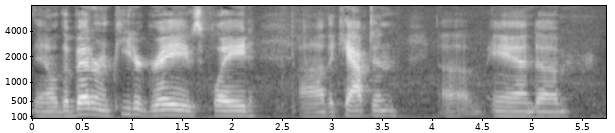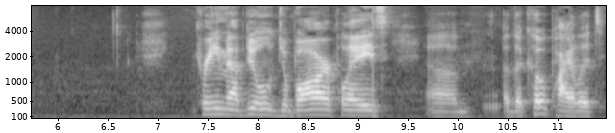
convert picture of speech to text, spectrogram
you know the veteran peter graves played uh, the captain um, and um, Kareem Abdul Jabbar plays um, the co pilot,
